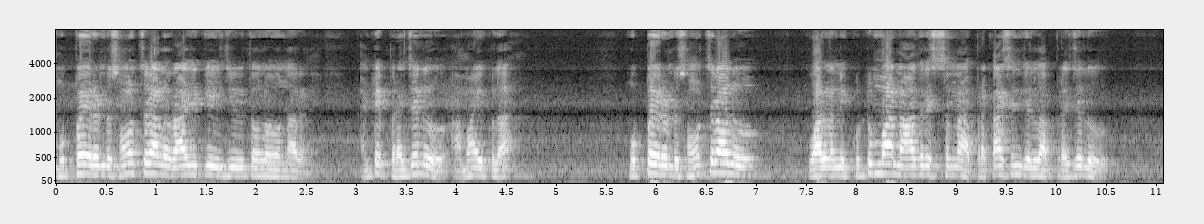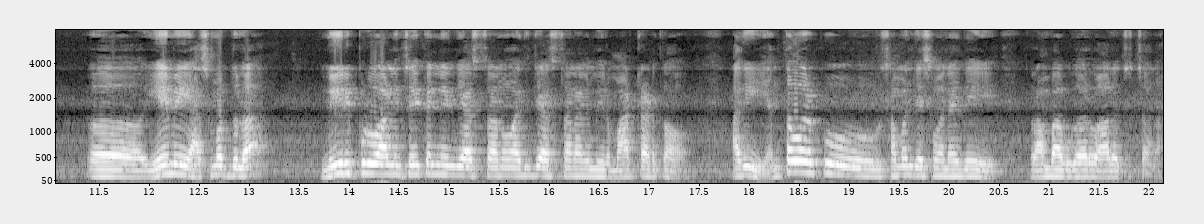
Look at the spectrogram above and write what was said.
ముప్పై రెండు సంవత్సరాల రాజకీయ జీవితంలో ఉన్నారని. అంటే ప్రజలు అమాయకుల? ముప్పై రెండు సంవత్సరాలు వాళ్ళని కుటుంబాన్ని ఆదరిస్తున్న ప్రకాశం జిల్లా ప్రజలు ఏమీ అసమర్థులా? మీరిప్పుడు వాళ్ళని చైతన్యం చేస్తాను అది చేస్తానని మీరు మాట్లాడటం అది ఎంతవరకు సమంజసం అనేది రాంబాబు గారు ఆలోచించాలి?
